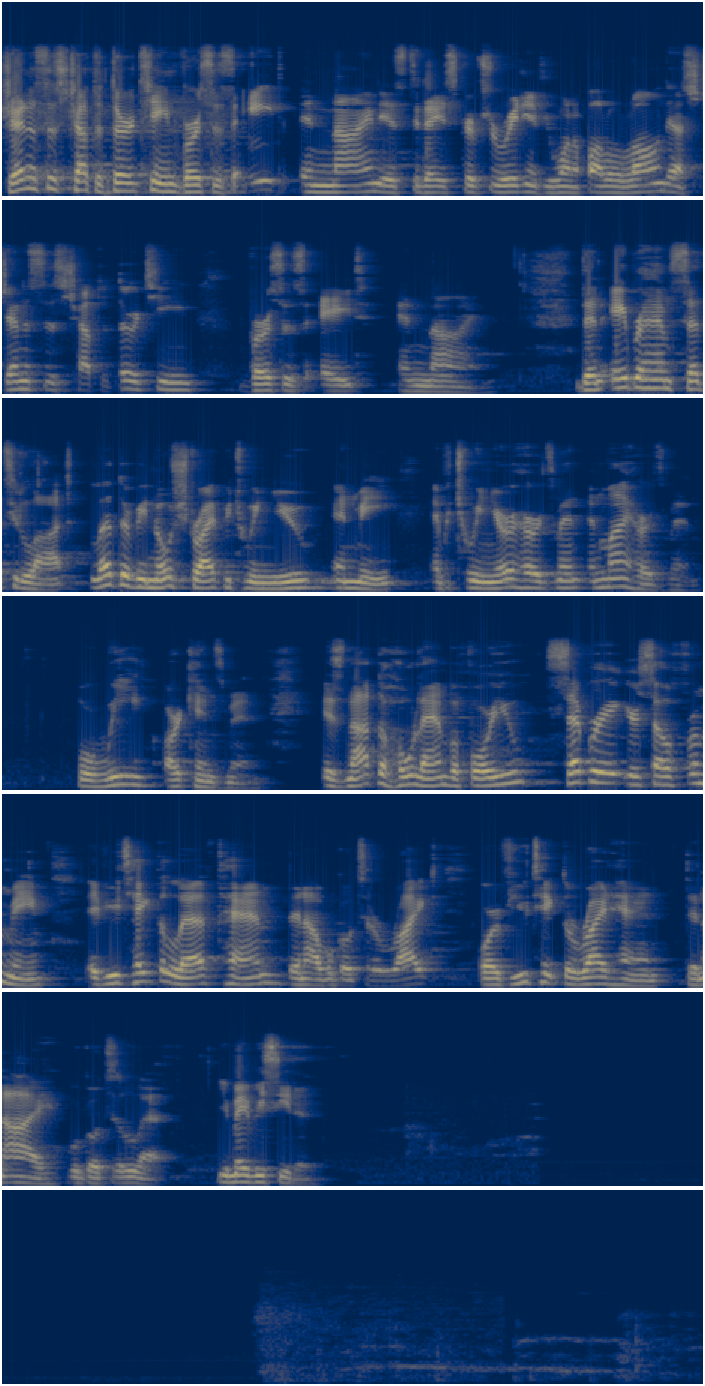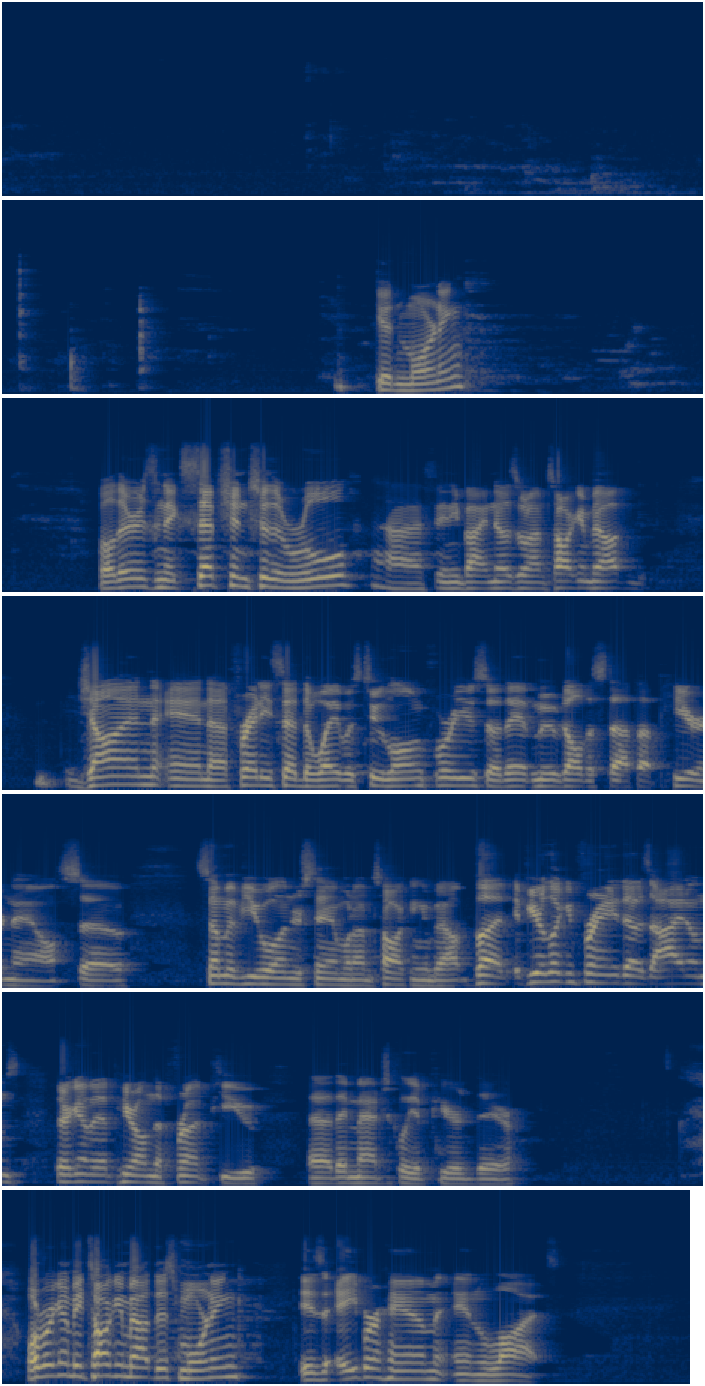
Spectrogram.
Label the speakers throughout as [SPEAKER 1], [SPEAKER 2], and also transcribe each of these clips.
[SPEAKER 1] Genesis chapter 13, verses 8 and 9 is today's scripture reading. If you want to follow along, that's Genesis chapter 13, verses 8 and 9. Then Abraham said to Lot, Let there be no strife between you and me, and between your herdsmen and my herdsmen, for we are kinsmen. Is not the whole land before you? Separate yourself from me. If you take the left hand, then I will go to the right, or if you take the right hand, then I will go to the left. You may be seated.
[SPEAKER 2] Good morning. Well, there is an exception to the rule. Uh, if anybody knows what I'm talking about, John and uh, Freddie said the wait was too long for you, so they have moved all the stuff up here now. So some of you will understand what I'm talking about. But if you're looking for any of those items, they're going to be up here on the front pew. Uh, they magically appeared there. What we're going to be talking about this morning is Abraham and Lot.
